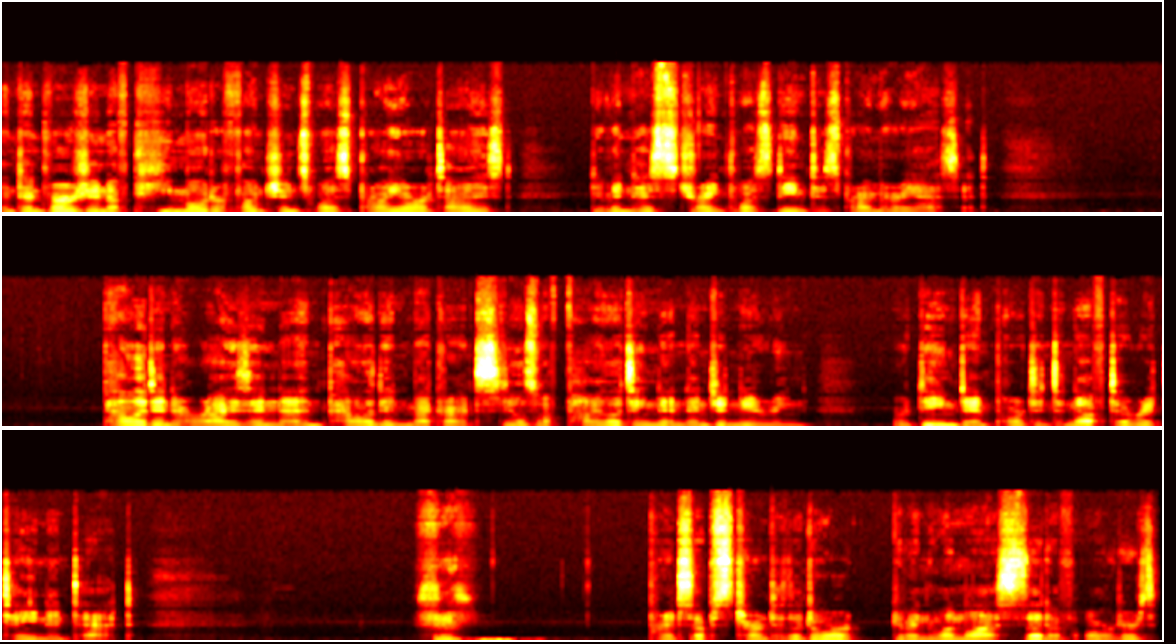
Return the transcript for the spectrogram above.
and conversion of key motor functions was prioritized given his strength was deemed his primary asset. Paladin Horizon and Paladin Metrat skills with piloting and engineering were deemed important enough to retain intact. Hmm. Princeps turned to the door, giving one last set of orders.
